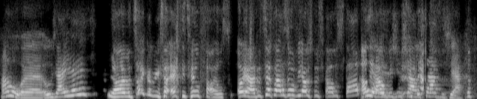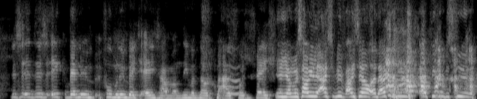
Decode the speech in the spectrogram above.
oh, eh, hoe zei je het? Ja, wat zei ik ook? Ik zei echt iets heel fouls. Oh ja, dat zegt alles over jouw sociale status. Oh ja, over sociale status, ja. Dus, eh, dus ik ben nu, voel me nu een beetje eenzaam, want niemand nodigt me uit voor zijn feestje. Ja, jongens, zou jullie alsjeblieft Angel een appje, kunnen sturen?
